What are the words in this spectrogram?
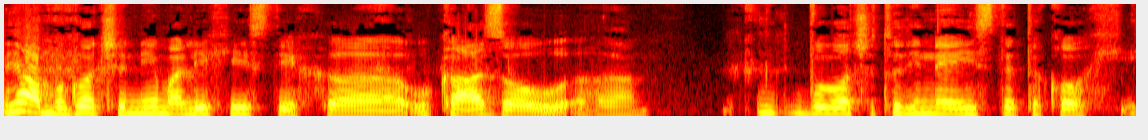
ja, mogoče nima lih istih uh, ukazov, uh, mogoče tudi ne iste tako hi-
